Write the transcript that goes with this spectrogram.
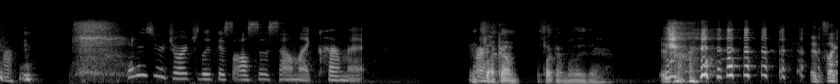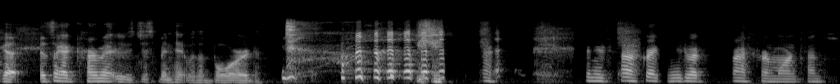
Why does your George Lucas also sound like Kermit? It's like I'm. It's like I'm really there. It's like, it's like a it's like a Kermit who's just been hit with a board. Can you? Oh, great. Can you do it faster and more intense?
